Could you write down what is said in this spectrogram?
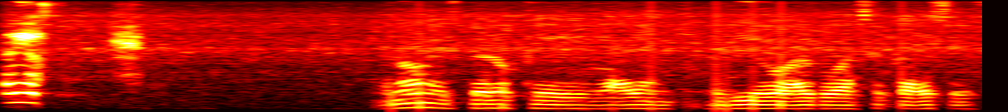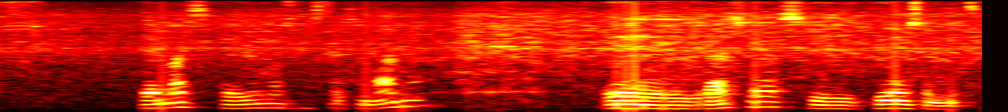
Adiós. Bueno, espero que hayan entendido algo acerca de esos temas que vimos esta semana. Eh, gracias y cuídense mucho.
